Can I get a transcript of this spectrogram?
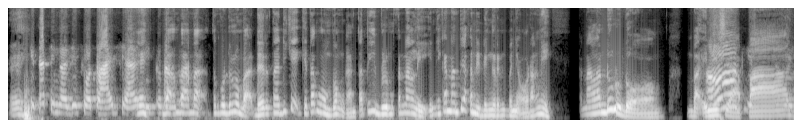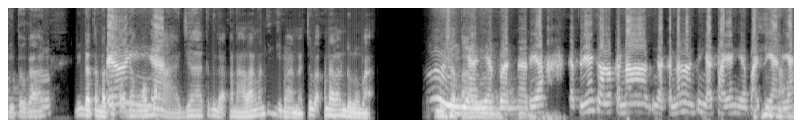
Eh, kita tinggal di foto aja eh, gitu mbak, mbak, mbak, tunggu dulu mbak. Dari tadi kayak kita ngomong kan, tapi belum kenal nih. Ini kan nanti akan didengerin banyak orang nih. Kenalan dulu dong. Mbak ini Oh, siapa gitu. gitu kan? Ini datang-datang kok Oh, udah iya. ngomong aja, kita nggak kenalan nanti gimana? Coba kenalan dulu mbak. Oh iya, tahu iya benar ya. Katanya kalau kenal nggak kenal nanti nggak sayang ya Pak Tian Iya. ya.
